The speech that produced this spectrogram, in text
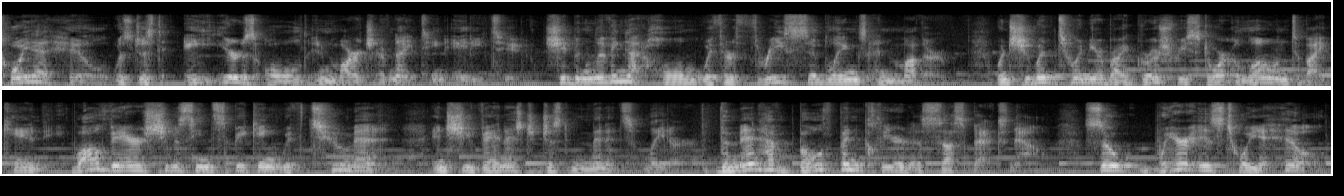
Toya Hill was just 8 years old in March of 1982. She'd been living at home with her three siblings and mother when she went to a nearby grocery store alone to buy candy. While there, she was seen speaking with two men, and she vanished just minutes later. The men have both been cleared as suspects now, so where is Toya Hill,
